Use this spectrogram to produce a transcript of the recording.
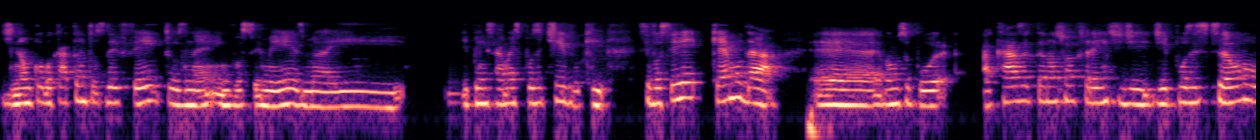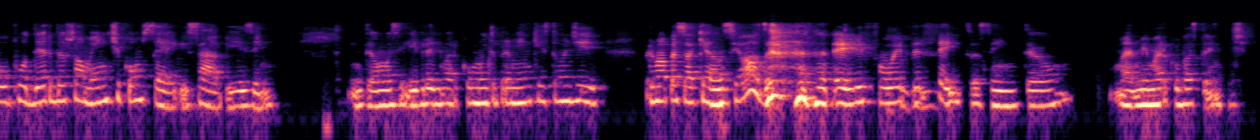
de não colocar tantos defeitos né, em você mesma e, e pensar mais positivo. Que se você quer mudar, é, vamos supor, a casa que está na sua frente de, de posição, o poder da sua mente consegue, sabe? Exemplo. Então, esse livro ele marcou muito para mim em questão de para uma pessoa que é ansiosa, ele foi uhum. perfeito, assim, então me marcou bastante.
